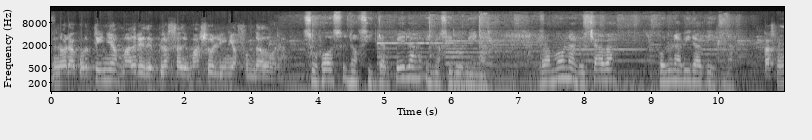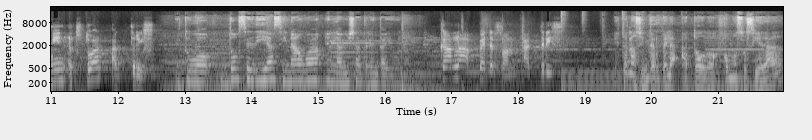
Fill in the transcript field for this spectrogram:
Nora Cortiña, madre de Plaza de Mayo, línea fundadora. Su voz nos interpela y nos ilumina. Ramona luchaba por una vida digna. Jasmine Extuar, actriz. Estuvo 12 días sin agua en la Villa 31. Carla Peterson, actriz. Esto nos interpela a todos como sociedad,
